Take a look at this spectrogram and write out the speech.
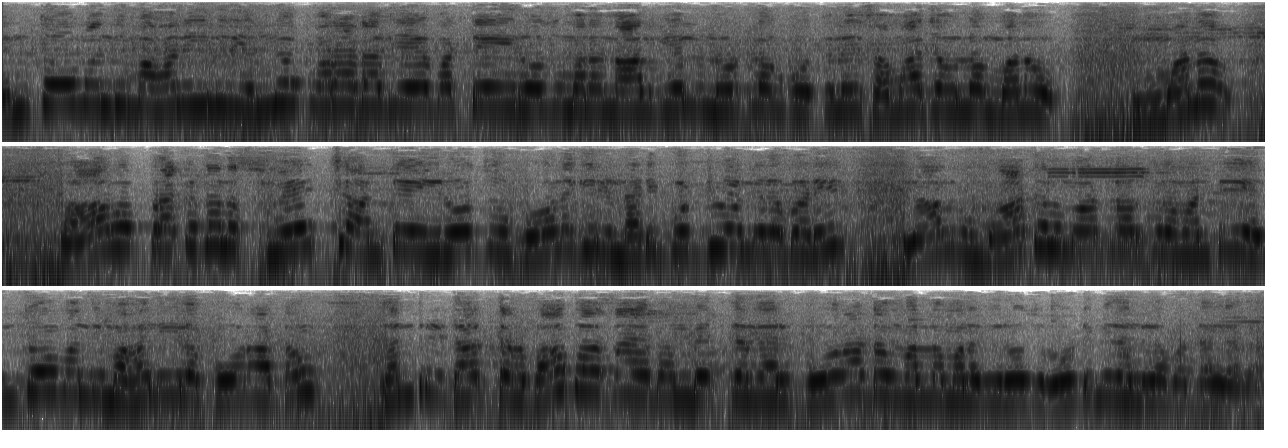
ఎంతో మంది మహనీయులు ఎన్నో పోరాటాలు చేయబట్టే ఈరోజు మనం నాలుగేళ్ళు నోట్లోకి పోతున్నాయి. సమాజంలో మనం మనం భావ ప్రకటన స్వేచ్ఛ అంటే ఈరోజు భువనగిరి నడిబొడ్డులో నిలబడి నాలుగు మాటలు మాట్లాడుతున్నామంటే ఎంతో మంది మహనీయుల పోరాటం. తండ్రి డాక్టర్ బాబాసాహెబ్ అంబేద్కర్ గారి పోరాటం వల్ల మనం ఈరోజు రోడ్డు మీద నిలబడ్డాం కదా.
